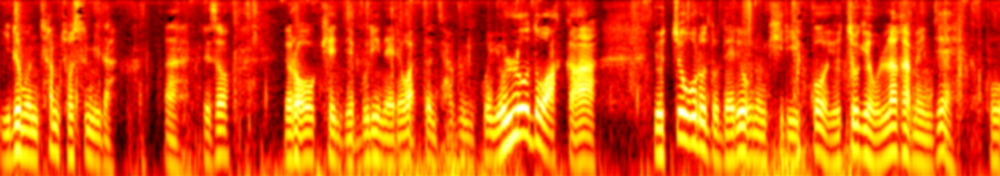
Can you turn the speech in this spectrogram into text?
이름은 참 좋습니다. 아, 그래서 이렇게 이제 물이 내려왔던 자국이 있고 요로도 아까 요쪽으로도 내려오는 길이 있고 요쪽에 올라가면 이제 그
